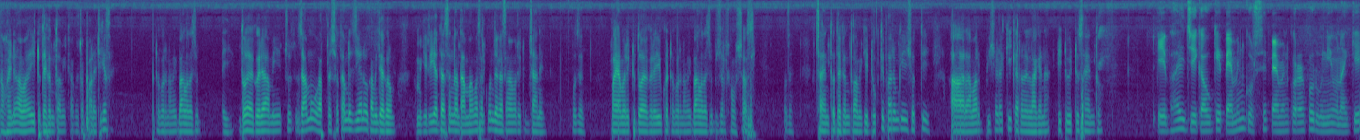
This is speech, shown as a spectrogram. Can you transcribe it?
না হয় না, আমার একটু দেখেন তো, আমি কাগজটা পারে ঠিক আছে? ওটা করেন আমি বাংলাদেশে, এই দয়া করে আমি একটু যাব আপনার সাথে আমরা জিয়ানো আমি দেখলাম, আমি কি রিয়াদ আছেন না? দাম্মা আছেন কোন জায়গায় আছেন? আমার একটু জানেন বুঝেন ভাই, আমার একটু দয়া করে এই কথা করেন আমি বাংলাদেশে বিশাল সমস্যা আছে বুঝেন চাইন তো দেখেন তো, আমি কি ঢুকতে পারুম কি সত্যি? আর আমার বিষয়টা কি কারণে লাগে না? একটু একটু চাইন তো। এ ভাই যে কাউকে পেমেন্ট করছে পেমেন্ট করার পর উনি ওনাকে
